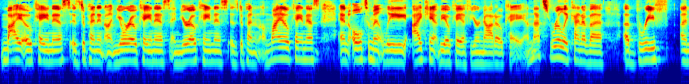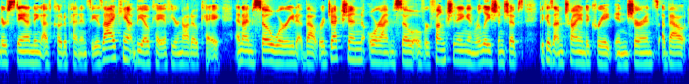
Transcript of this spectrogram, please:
my okayness is dependent on your okayness and your okayness is dependent on my okayness. And ultimately i can't be okay if you're not okay. And that's really kind of a, a brief understanding of codependency is I can't be okay if you're not okay. And I'm so worried about rejection or I'm so over functioning in relationships because I'm trying to create insurance about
